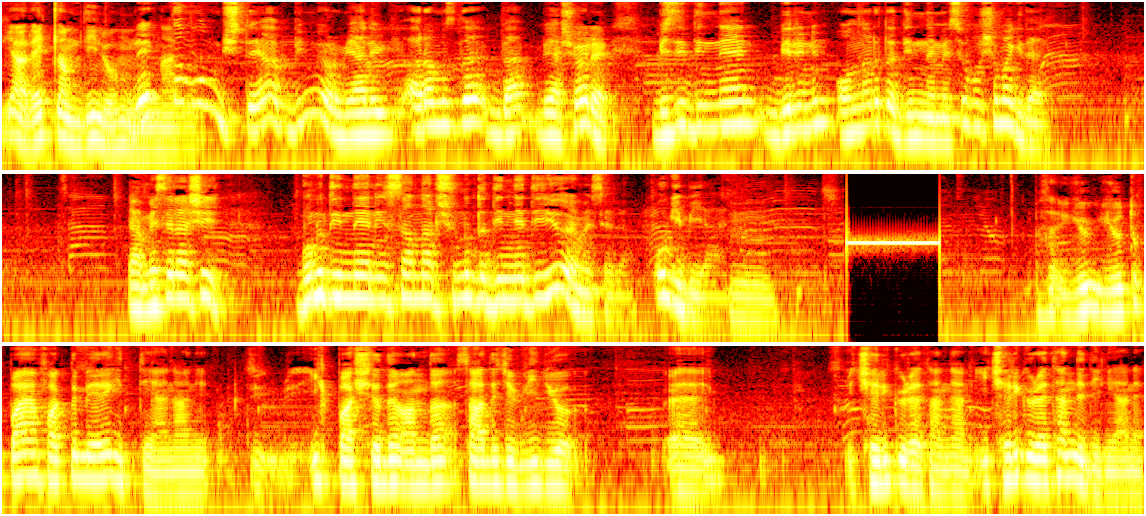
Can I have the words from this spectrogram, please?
Ya reklam değil oğlum bunlar. Reklam olmuş işte ya bilmiyorum yani aramızda ben ya şöyle bizi dinleyen birinin onları da dinlemesi hoşuma gider. Ya mesela şey bunu dinleyen insanlar şunu da dinle diyor ya mesela. O gibi yani. Hmm. Mesela YouTube baya farklı bir yere gitti yani hani ilk başladığı anda sadece video e, içerik üreten yani içerik üreten de değil yani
